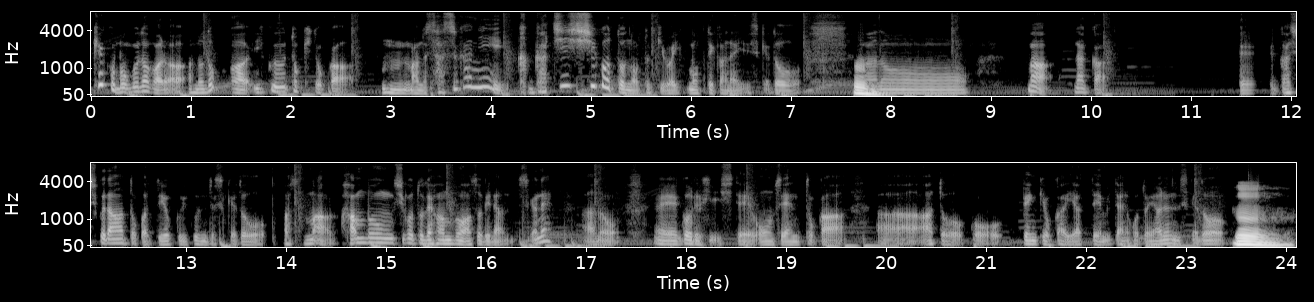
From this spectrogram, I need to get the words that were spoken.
結構僕だから、あの、どっか行く時とか、うん、あの、さすがに、かガチ仕事の時は持っていかないですけど、うん。あのーまあ、なんか、えー合宿だとかってよく行くんですけど、あまあ、半分仕事で半分遊びなんですよね。あの、えーゴルフして温泉とか、あーあと、こう、勉強会やってみたいなことをやるんですけど、うん。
